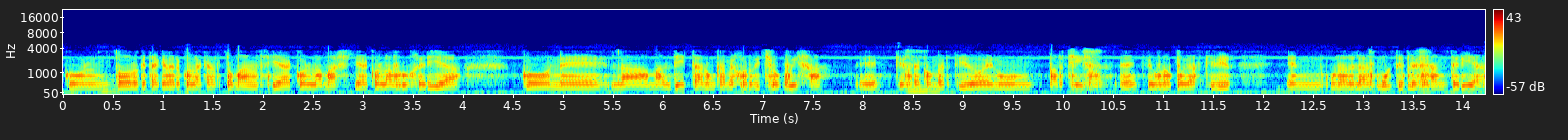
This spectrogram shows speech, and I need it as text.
con todo lo que tenga que ver con la cartomancia, con la magia, con la brujería, con eh, la maldita, nunca mejor dicho, Ouija, eh, que se ha convertido en un parchís eh, que uno puede adquirir en una de las múltiples santerías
